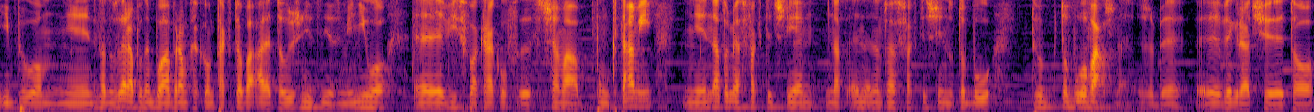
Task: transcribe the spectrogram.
i było e, 2 do 0. Potem była bramka kontaktowa, ale to już nic nie zmieniło. E, Wisła Kraków z trzema punktami. Nie, Natomiast faktycznie, nat- natomiast faktycznie no to, był, to, to było ważne, żeby e, wygrać e, to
